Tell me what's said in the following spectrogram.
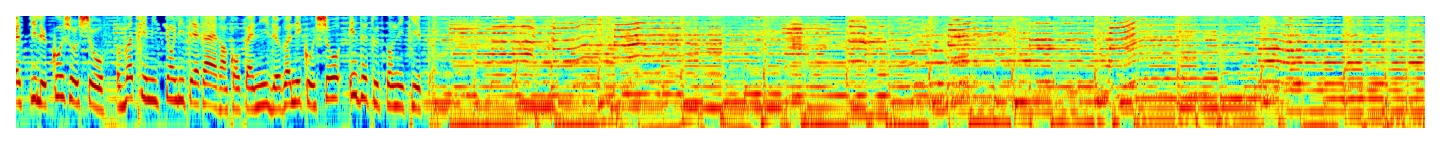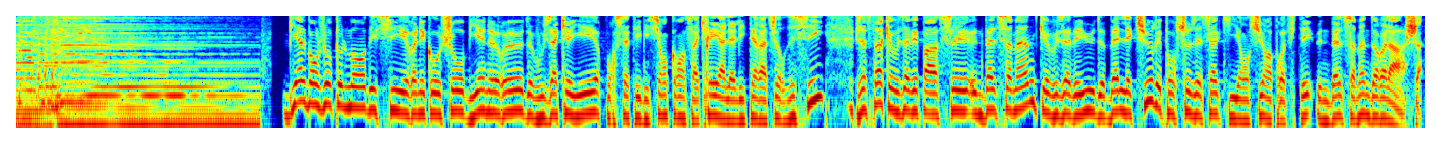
Voici le Cocho Show, votre émission littéraire en compagnie de René Cochot et de toute son équipe. Bien le bonjour tout le monde, ici René Cochot, bien heureux de vous accueillir pour cette émission consacrée à la littérature d'ici. J'espère que vous avez passé une belle semaine, que vous avez eu de belles lectures et pour ceux et celles qui ont su en profiter, une belle semaine de relâche.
